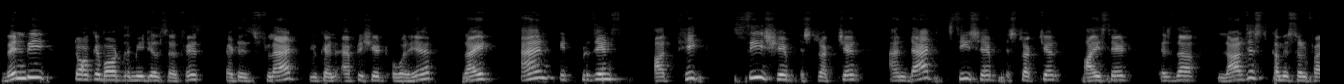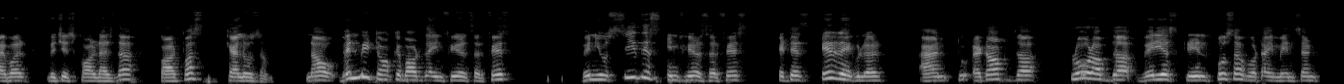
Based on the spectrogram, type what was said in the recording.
when we talk about the medial surface, it is flat. You can appreciate over here, right? And it presents a thick C-shaped structure. And that C-shaped structure, I said, is the largest commissure fiber, which is called as the corpus callosum. Now, when we talk about the inferior surface, when you see this inferior surface, it is irregular and to adopt the floor of the various cranial fossa, what I mentioned,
